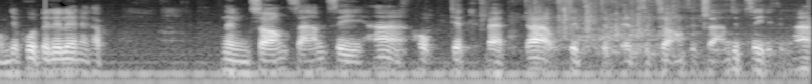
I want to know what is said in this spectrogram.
ผมจะพูดไปเรื่อยๆนะครับหนึ่งสองสามสี่ห้าหกเจ็ดแปดเก้าสิบสิบเอ็ดสิบสองสิบสามสิบสี่สิบห้า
